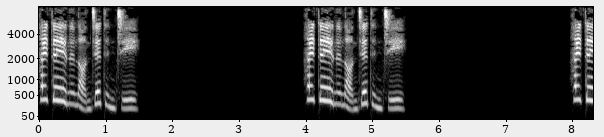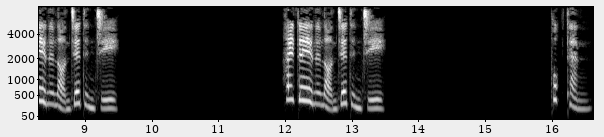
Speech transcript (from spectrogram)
할 때에는 언제든지. 할 때에는 언제든지. 할 때에는 언제든지. 할 때에는 언제든지. 폭탄.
